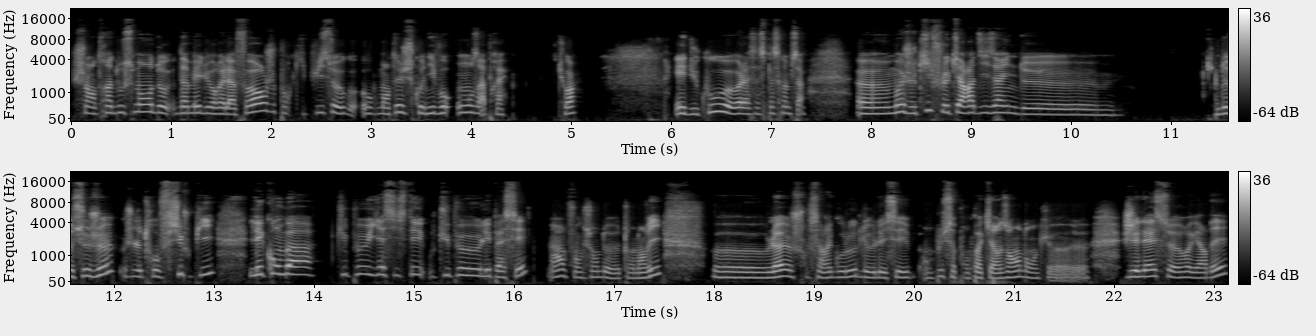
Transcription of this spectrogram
je suis en train doucement d'améliorer la forge pour qu'il puisse augmenter jusqu'au niveau 11 après. Tu vois Et du coup, euh, voilà, ça se passe comme ça. moi, je kiffe le cara design de, de ce jeu. Je le trouve super Les combats, tu peux y assister ou tu peux les passer, hein, en fonction de ton envie. là, je trouve ça rigolo de le laisser. En plus, ça prend pas 15 ans, donc je les laisse regarder.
